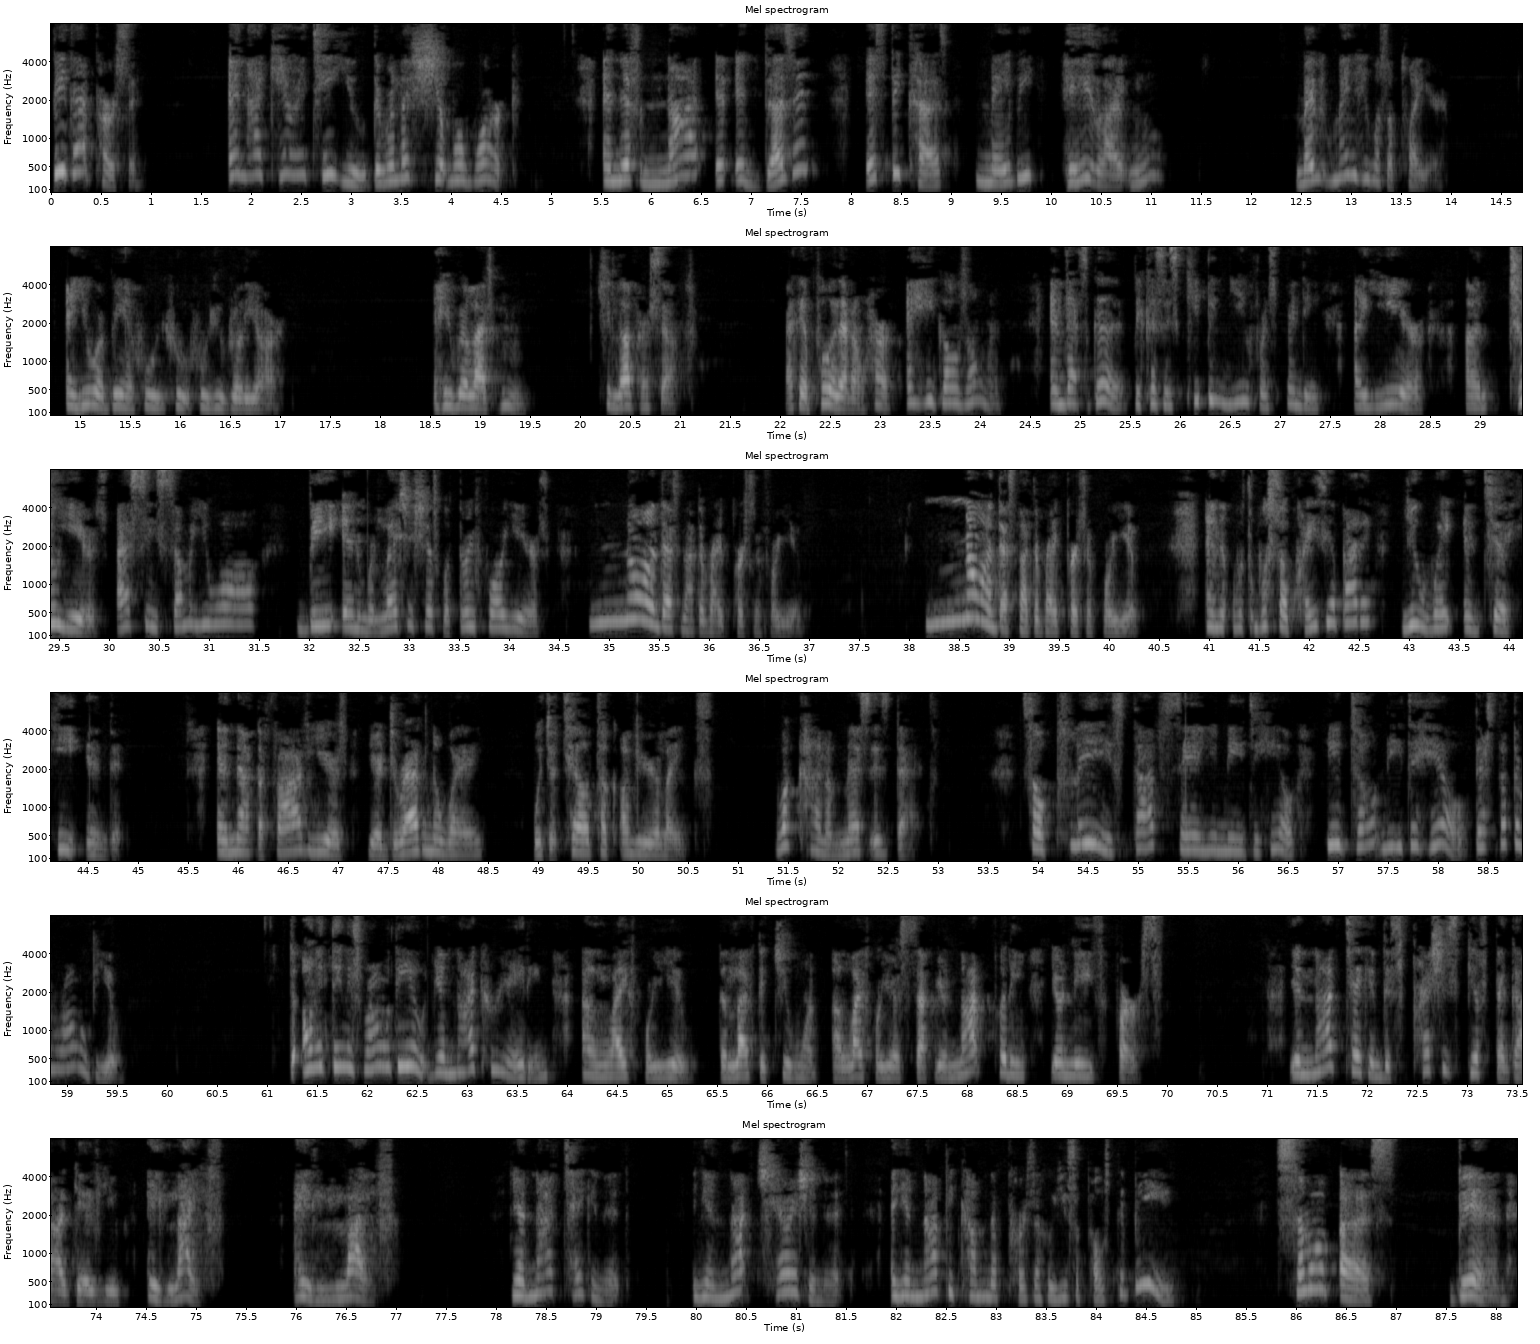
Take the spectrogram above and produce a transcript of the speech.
Be that person. And I guarantee you the relationship will work. And if not, if it doesn't, it's because maybe he like, mm, Maybe maybe he was a player and you were being who who who you really are. And he realized, hmm, she loved herself. I can pull that on her. And he goes on. And that's good because it's keeping you from spending a year, uh, two years. I see some of you all be in relationships for three, four years, knowing that's not the right person for you. Knowing that's not the right person for you. And what's so crazy about it? You wait until he ended. And after five years, you're dragging away with your tail tucked under your legs. What kind of mess is that? So please stop saying you need to heal. You don't need to heal. There's nothing wrong with you. The only thing that's wrong with you, you're not creating a life for you, the life that you want, a life for yourself. You're not putting your needs first. You're not taking this precious gift that God gave you, a life, a life. You're not taking it and you're not cherishing it and you're not becoming the person who you're supposed to be. Some of us been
